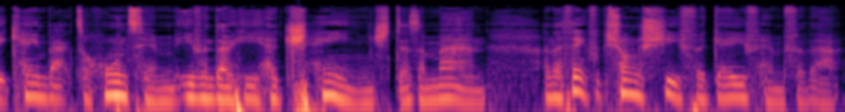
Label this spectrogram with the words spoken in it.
it came back to haunt him, even though he had changed as a man. And I think Shang-Chi forgave him for that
